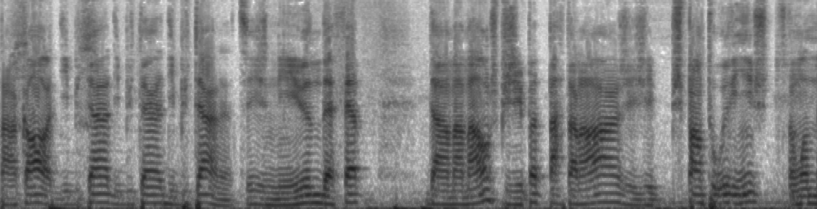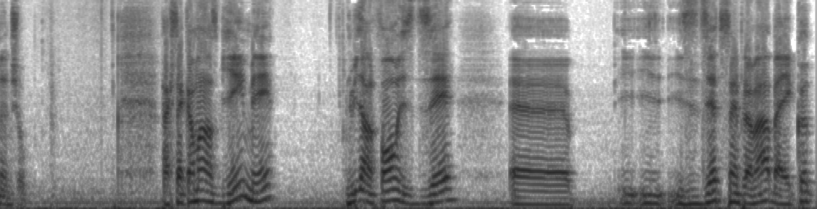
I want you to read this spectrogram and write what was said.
encore débutant, débutant, débutant, là. Tu sais, j'en ai une de faite dans ma manche, puis j'ai pas de partenaire, j'ai, j'ai, je suis pas entouré, rien, je- c'est un one-man show. Fait que ça commence bien, mais lui, dans le fond, il se disait, euh, il, se disait tout simplement, ben écoute,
